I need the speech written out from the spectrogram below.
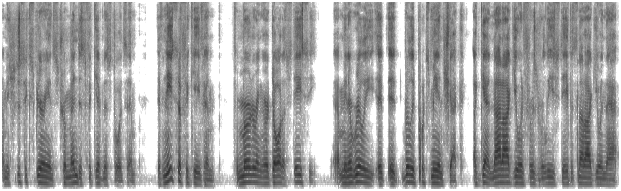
I mean, she just experienced tremendous forgiveness towards him. If Neysa forgave him for murdering her daughter, Stacy, I mean, it really, it, it really puts me in check. Again, not arguing for his release. David's not arguing that.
